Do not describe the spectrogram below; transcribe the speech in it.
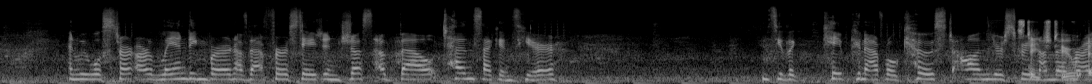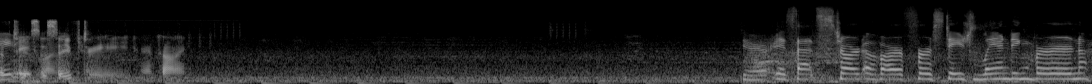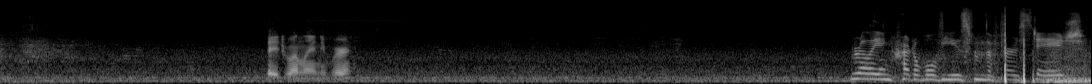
and we will start our landing burn of that first stage in just about 10 seconds here. You can see the Cape Canaveral coast on your screen Stage on the two, right. FTS is saved. There is that start of our first stage landing burn. Stage one landing burn. Really incredible views from the first stage.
